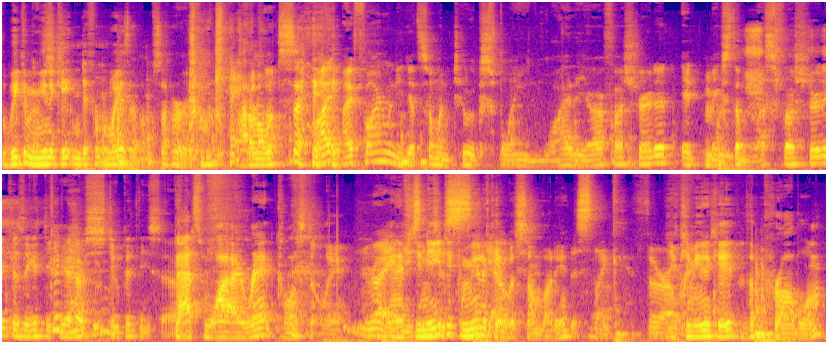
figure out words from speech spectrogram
We can communicate in different ways. Then I'm sorry. Okay. I don't know what to say. I, I find when you get someone to explain why they are frustrated, it mm-hmm. makes them less frustrated because they get to Could hear how stupid they sound. That's why I rant constantly. Right. And if you seem need to communicate with somebody, this like thorough You communicate the problem.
